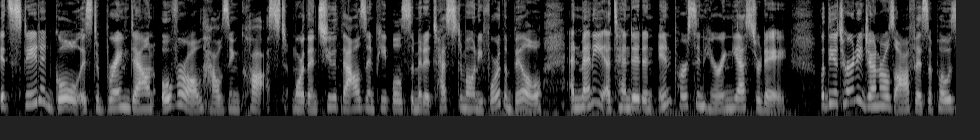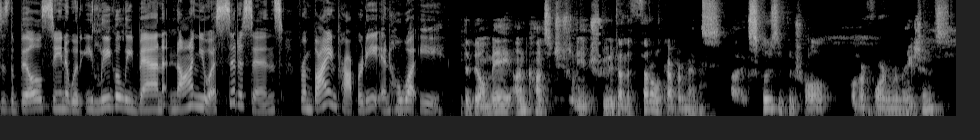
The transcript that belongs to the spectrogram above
Its stated goal is to bring down overall housing cost. More than 2,000 people submitted testimony for the bill, and many attended an in person hearing yesterday. But the Attorney General's office opposes the bill, saying it would illegally ban non U.S. citizens from buying property in Hawaii. The bill may unconstitutionally intrude on the federal government's uh, exclusive control over foreign relations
